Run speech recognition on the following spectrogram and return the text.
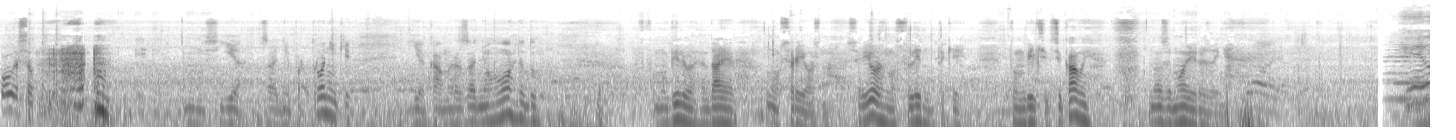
колеса. Ось є задні парктроніки, є камера заднього огляду. Автомобіль виглядає ну, серйозно. Серйозно, солідно такий автомобільчик цікавий на зимовій резині. Here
